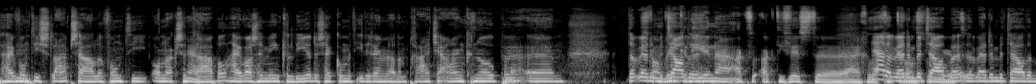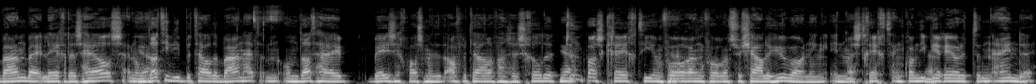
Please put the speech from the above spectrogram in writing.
hij vond die slaapzalen vond hij onacceptabel. Hij was een winkelier, dus hij kon met iedereen wel een praatje aanknopen. Ja. Dat werd een betaalde naar activisten eigenlijk. Ja, dat werd, een betaalde, dat werd een betaalde baan bij het Leger des Heils. En omdat hij die betaalde baan had en omdat hij bezig was met het afbetalen van zijn schulden, toen pas kreeg hij een voorrang voor een sociale huurwoning in Maastricht en kwam die periode ten einde.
